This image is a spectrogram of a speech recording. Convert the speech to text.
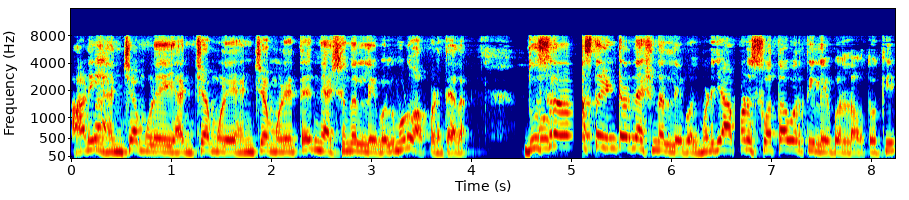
आणि ह्यांच्यामुळे ह्यांच्यामुळे ह्यांच्यामुळे ते नॅशनल लेबल म्हणू आपण त्याला. दुसरं असतं इंटरनॅशनल लेबल म्हणजे आपण स्वतःवरती लेबल लावतो की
